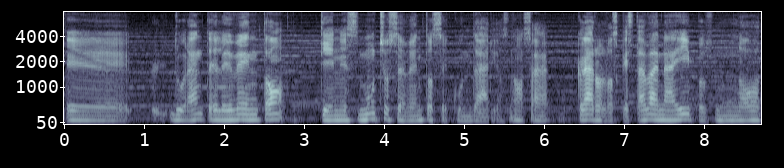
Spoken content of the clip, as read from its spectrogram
eh, durante el evento tienes muchos eventos secundarios, ¿no? O sea, claro, los que estaban ahí pues no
